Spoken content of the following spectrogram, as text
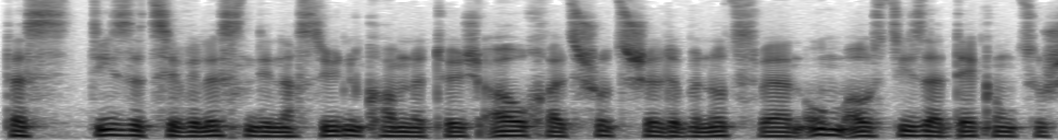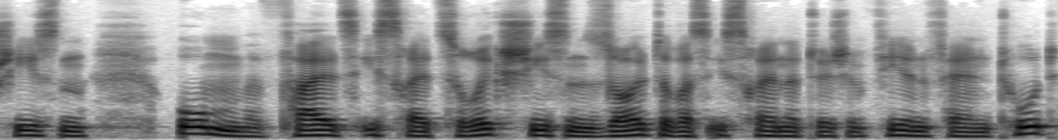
dass diese Zivilisten, die nach Süden kommen, natürlich auch als Schutzschilde benutzt werden, um aus dieser Deckung zu schießen, um, falls Israel zurückschießen sollte, was Israel natürlich in vielen Fällen tut,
